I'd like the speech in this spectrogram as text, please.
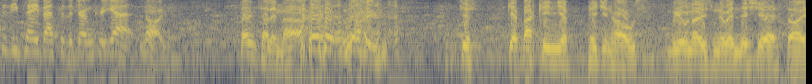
Does he play better the drunker he gets? No. Don't tell him that. no. Just get back in your pigeonholes. We all know who's going to win this year, so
